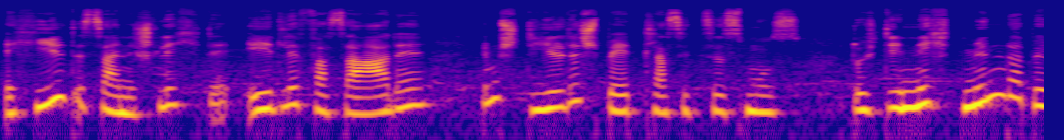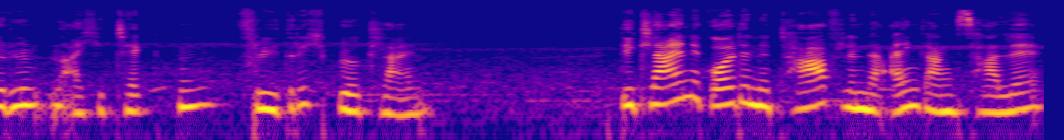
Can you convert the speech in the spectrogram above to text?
erhielt es seine schlichte, edle Fassade im Stil des Spätklassizismus durch den nicht minder berühmten Architekten Friedrich Bürklein. Die kleine goldene Tafel in der Eingangshalle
